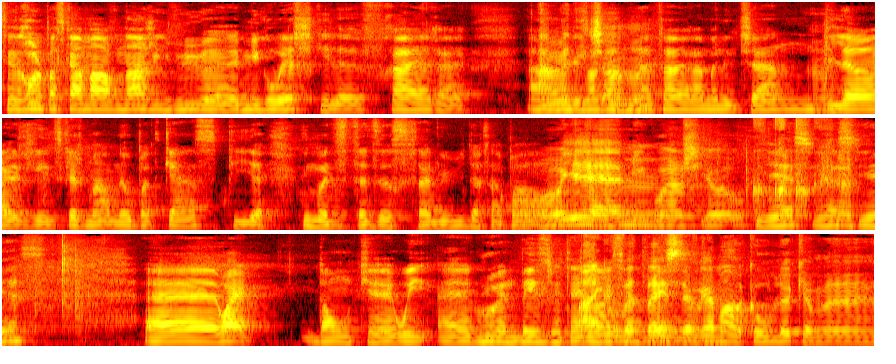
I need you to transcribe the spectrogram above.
C'est drôle parce qu'en m'en venant, j'ai vu euh, Migoesh, qui est le frère à un des Amani-chan, organisateurs, Amani Chan. Puis là, euh, j'ai dit que je m'en venais au podcast, puis euh, il m'a dit de te dire salut de sa part. Oh yeah, Miguel yo. Yes, yes, yes. Euh, ouais. Donc, euh, oui, euh, Groove and Bass, j'étais Ouais, là. Groove and Bass, c'était vraiment cool, là, comme euh,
